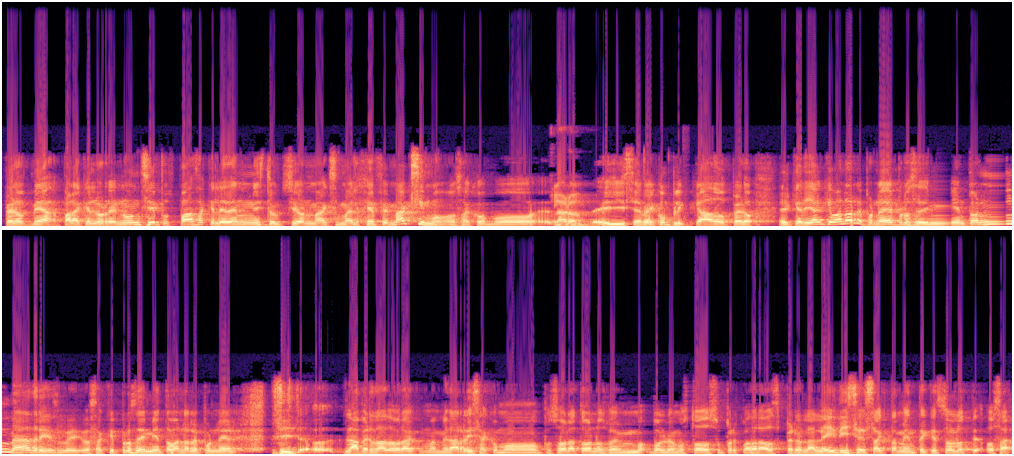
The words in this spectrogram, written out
Pero mira, para que lo renuncie, pues pasa que le den una instrucción máxima al jefe máximo. O sea, como. Claro. Y se ve complicado, pero el que digan que van a reponer el procedimiento, ni madres, güey. O sea, ¿qué procedimiento van a reponer? Si la verdad ahora como me da risa, como pues ahora todos nos volvemos, todos súper cuadrados, pero la ley dice exactamente que solo, o sea,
